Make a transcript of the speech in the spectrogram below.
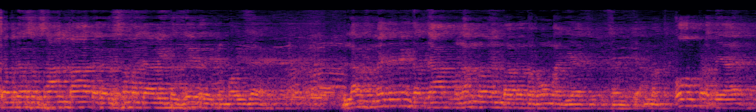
چودہ سو سال بعد اگر سمجھ آوی تو ذکر ایک معجزہ ہے لفظ میں نے درجات بلند ہوئے بابا مرحوم آجی آئے چی پچھائیں قیامت او پڑھ دیا ہے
